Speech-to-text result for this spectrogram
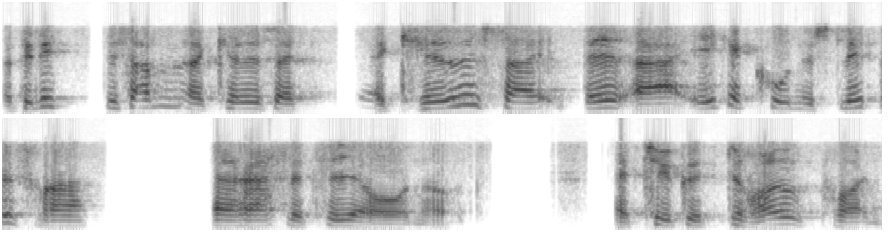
Og det er det, det samme med at kede sig. At kede sig, det er ikke at kunne slippe fra at reflektere over noget. At tykke drøv på en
